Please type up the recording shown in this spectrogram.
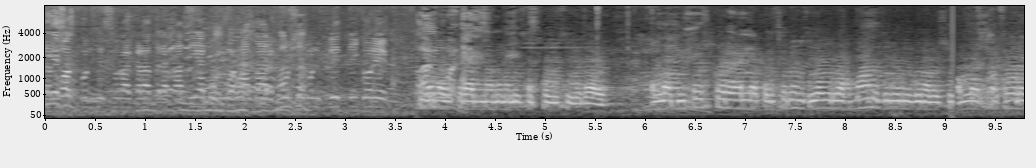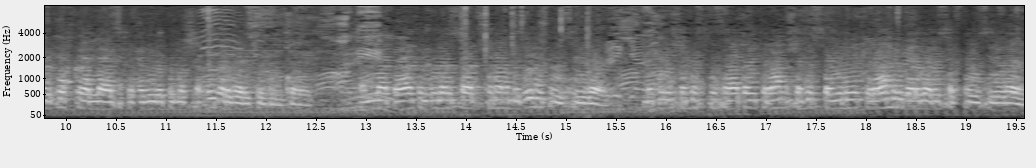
মঞ্জুর রব্বুল আলামিন মোলা আমি সূরা কারাত তেলাওয়াত করেছি সূরা কারাতের হাদিয়া 2000 গুণ বৃদ্ধি করে। ইসলাম নামে নামে সব পৌঁছে দেয় আল্লাহ বিশেষ করে আল্লাহ প্রেসিডেন্ট জিয়াউর রহমান জীবনী গুণাবশী আল্লাহ সকলের পক্ষে আল্লাহ আজকে হাজিরা তোমার শাহী দরবারে কবুল করো আল্লাহ দয়াতে গুলাই সব সোনার মদিনে পৌঁছে দেয়। নগরের সমস্ত সাহাবাই রাম সমস্ত আগুলো রামের দরবারে সব পৌঁছে দেয়।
